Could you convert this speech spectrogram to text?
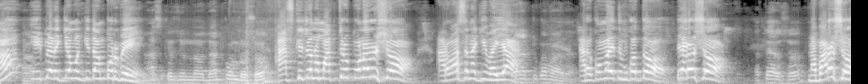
না? হ্যাঁ। এই পেয়ারে কেমন কি দাম পড়বে? আজকের জন্য দেন পনেরোশো। আজকের জন্য মাত্র পনেরোশো। আরও আছে নাকি ভাইয়া? আরও কমাই তুমি কত? তেরোশো। না বারোশো?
